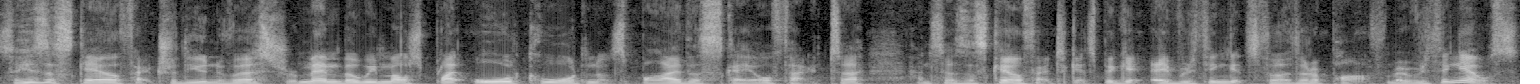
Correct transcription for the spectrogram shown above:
So here's a scale factor of the universe. Remember, we multiply all coordinates by the scale factor, and so as the scale factor gets bigger, everything gets further apart from everything else.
